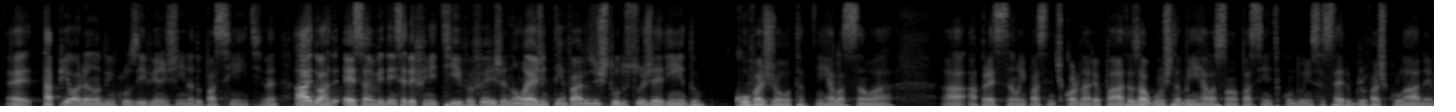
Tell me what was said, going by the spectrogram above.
está é, tá piorando, inclusive, a angina do paciente. Né? Ah, Eduardo, essa é uma evidência definitiva? Veja, não é. A gente tem vários estudos sugerindo curva J em relação à a, a, pressão em pacientes coronariopatas, alguns também em relação a paciente com doença cerebrovascular, né?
